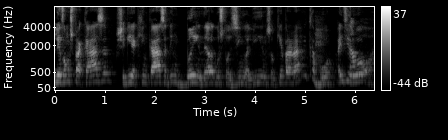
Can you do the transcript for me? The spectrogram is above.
Levamos para casa, cheguei aqui em casa, dei um banho nela gostosinho ali, não sei o que, parará, e acabou. Aí virou. Acabou.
